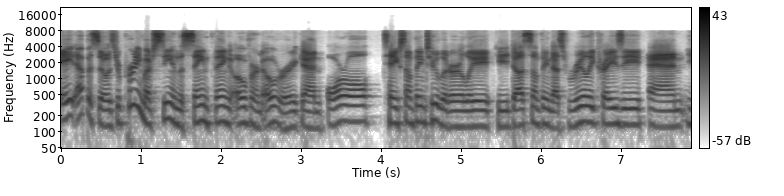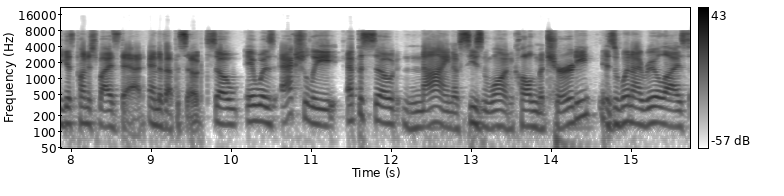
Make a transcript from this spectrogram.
eight episodes, you're pretty much seeing the same thing over and over again. Orel takes something too literally. He does something that's really crazy and he gets punished by his dad. End of episode. So it was actually episode nine of season one called Maturity is when I realized,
